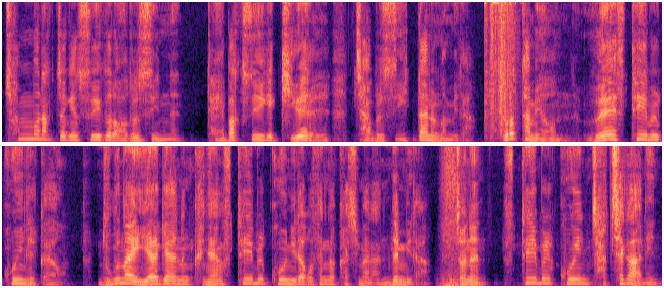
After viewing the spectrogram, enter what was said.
천문학적인 수익을 얻을 수 있는 대박 수익의 기회를 잡을 수 있다는 겁니다. 그렇다면 왜 스테이블 코인일까요? 누구나 이야기하는 그냥 스테이블 코인이라고 생각하시면 안 됩니다. 저는 스테이블 코인 자체가 아닌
